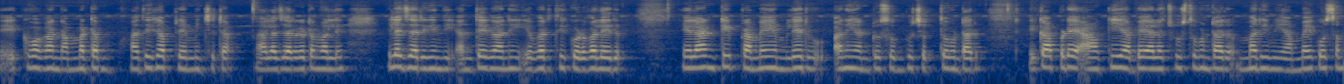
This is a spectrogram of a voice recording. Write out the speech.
ఎక్కువగా నమ్మటం అతిగా ప్రేమించటం అలా జరగటం వల్లే ఇలా జరిగింది. అంతేగాని ఎవరిది గొడవ లేదు. ఎలాంటి ప్రమేయం లేదు అని అంటూ సుబ్బు చెప్తూ ఉంటారు. ఇక అప్పుడే ఆకి అబ్బాయి అలా చూస్తూ ఉంటారు. మరి మీ అమ్మాయి కోసం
